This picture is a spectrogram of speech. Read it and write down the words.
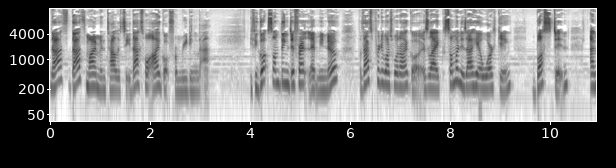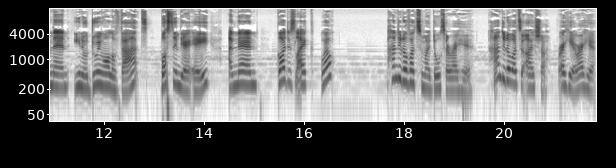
That's that's my mentality. That's what I got from reading that. If you got something different, let me know. But that's pretty much what I got. It's like someone is out here working, busting and then, you know, doing all of that, busting their A. And then God is like, well, hand it over to my daughter right here. Hand it over to Aisha right here, right here.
